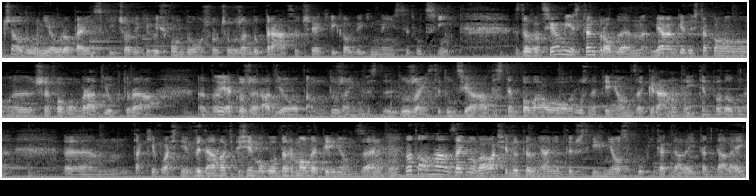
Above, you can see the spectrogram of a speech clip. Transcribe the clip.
czy od Unii Europejskiej, czy od jakiegoś funduszu, czy Urzędu Pracy, czy jakiejkolwiek innej instytucji. Z dotacjami jest ten problem. Miałem kiedyś taką szefową w radiu, która, no jako że radio, tam duża, duża instytucja, występowało różne pieniądze, granty i tym podobne, takie właśnie wydawać by się mogło darmowe pieniądze, no to ona zajmowała się wypełnianiem tych wszystkich wniosków i tak dalej, i tak dalej.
